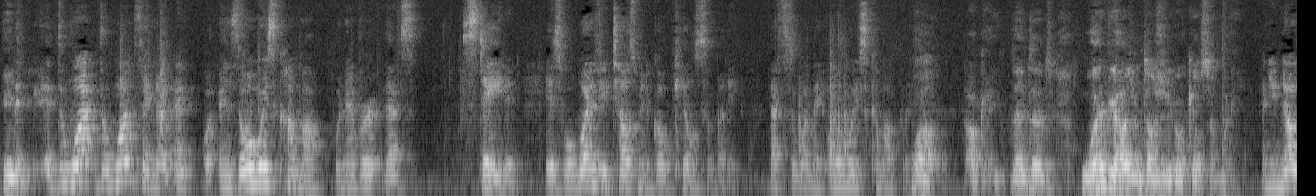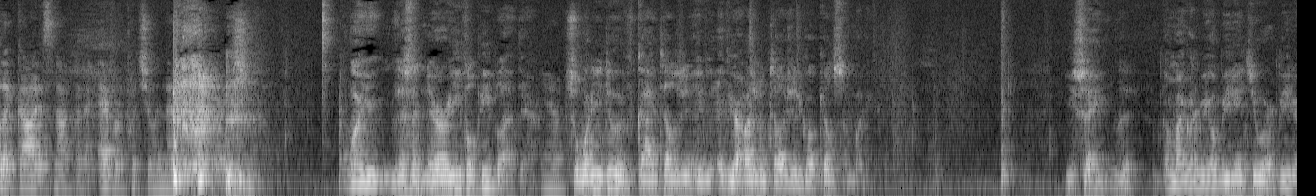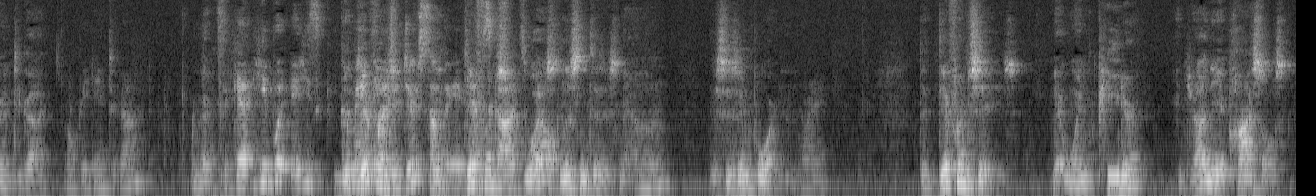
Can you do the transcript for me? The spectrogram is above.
The, the one the one thing that has always come up whenever that's stated is well what if he tells me to go kill somebody that's the one they always come up with Well, okay. That, that's, what if your husband tells you to go kill somebody? and you know that God is not going to ever put you in that situation Well, you listen. There are evil people out there. Yeah. So what do you do if God tells you, if, if your husband tells you to go kill somebody? You say, "Am I going to be obedient to you or obedient to God?" obedient to God it's again he would he's The commanding you to do something against God's was, will listen to this now. Mhm. This is important. right The difference is that when Peter and John the apostles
